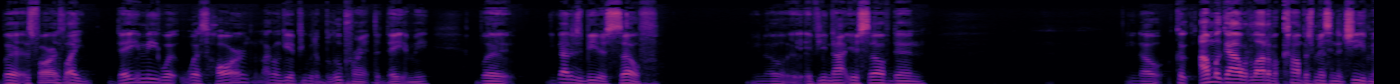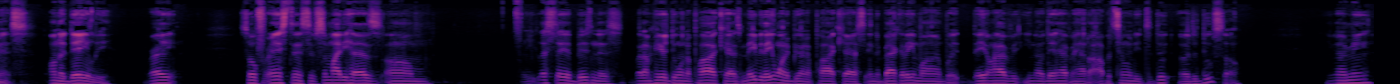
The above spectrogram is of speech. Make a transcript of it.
But as far as like dating me, what what's hard, I'm not gonna give people the blueprint to dating me. But you gotta just be yourself. You know, if you're not yourself, then you know, because I'm a guy with a lot of accomplishments and achievements on a daily, right? So, for instance, if somebody has, um, let's say a business, but I'm here doing a podcast, maybe they want to be on a podcast in the back of their mind, but they don't have it. You know, they haven't had an opportunity to do uh, to do so. You know what I mean?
